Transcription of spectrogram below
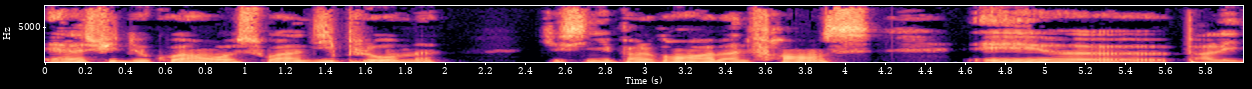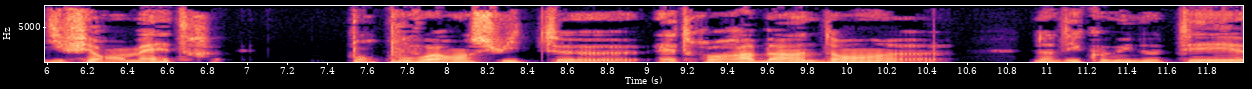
Et à la suite de quoi on reçoit un diplôme qui est signé par le grand rabbin de France et par les différents maîtres pour pouvoir ensuite être rabbin dans dans des communautés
